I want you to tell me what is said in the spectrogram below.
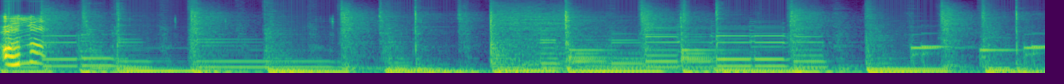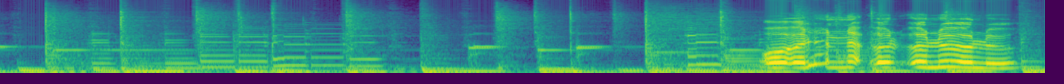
Ana. O ölenle öl, ölü ölü.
